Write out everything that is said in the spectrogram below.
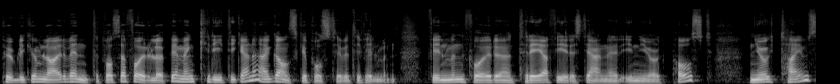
Publikum lar vente på seg foreløpig, men kritikerne er ganske positive til filmen. Filmen får eh, tre av fire stjerner i New York Post. New York Times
